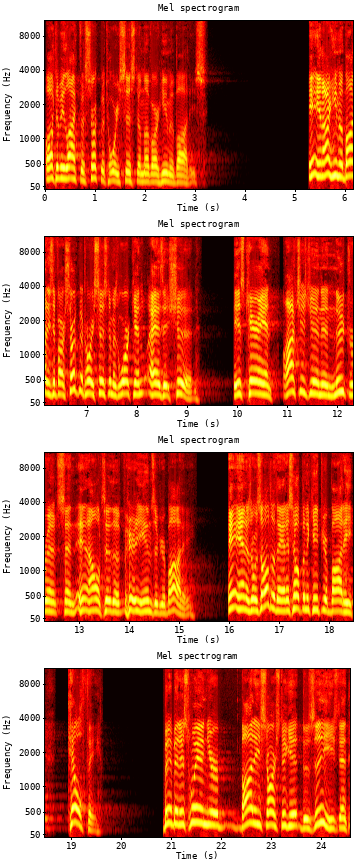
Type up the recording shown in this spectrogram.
ought to be like the circulatory system of our human bodies. In our human bodies, if our circulatory system is working as it should, is carrying oxygen and nutrients and, and all to the very ends of your body, and as a result of that, it's helping to keep your body healthy. But, but it's when your body starts to get diseased, and,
